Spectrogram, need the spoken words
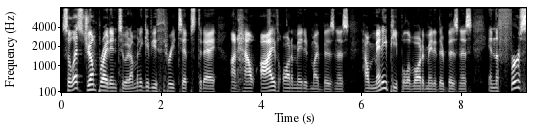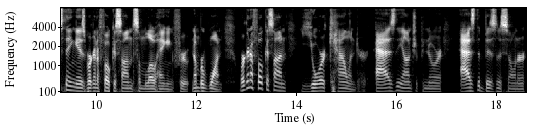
So, let's jump right into it. I'm going to give you three tips today on how I've automated my business, how many people have automated their business. And the first thing is we're going to focus on some low hanging fruit. Number one, we're going to focus on your calendar as the entrepreneur as the business owner,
